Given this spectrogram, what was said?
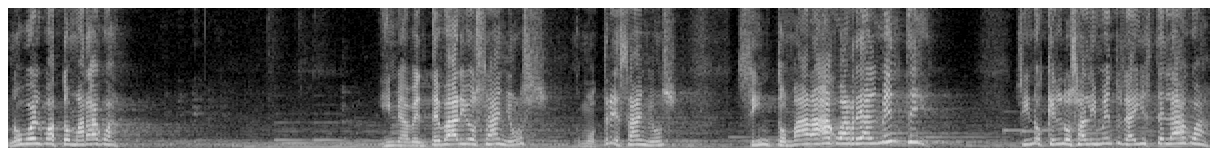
no vuelvo a tomar agua. Y me aventé varios años, como tres años, sin tomar agua realmente, sino que en los alimentos de ahí está el agua.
